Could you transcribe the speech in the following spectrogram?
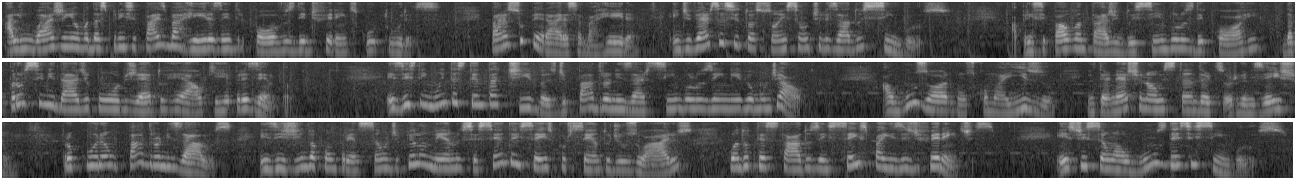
A linguagem é uma das principais barreiras entre povos de diferentes culturas. Para superar essa barreira, em diversas situações são utilizados símbolos. A principal vantagem dos símbolos decorre da proximidade com o objeto real que representam. Existem muitas tentativas de padronizar símbolos em nível mundial. Alguns órgãos, como a ISO, International Standards Organization, procuram padronizá-los, exigindo a compreensão de pelo menos 66% de usuários quando testados em seis países diferentes. Estes são alguns desses símbolos.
